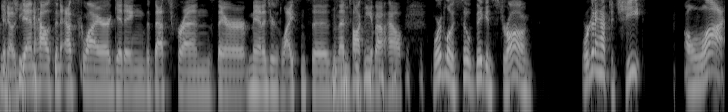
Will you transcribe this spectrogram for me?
you know cheat. Danhausen Esquire getting the best friends, their managers' licenses, and then talking about how Wardlow is so big and strong. We're gonna have to cheat a lot.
